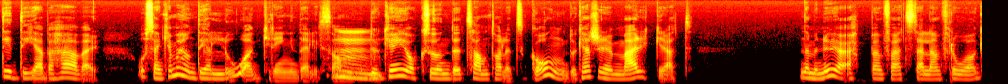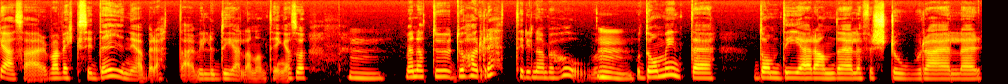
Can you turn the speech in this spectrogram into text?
Det är det jag behöver. Och sen kan man ha en dialog kring det. Liksom. Mm. Du kan ju också under samtalets gång, då kanske du märker att nej men nu är jag öppen för att ställa en fråga. Så här, vad växer i dig när jag berättar? Vill du dela någonting? Alltså, mm. Men att du, du har rätt till dina behov. Mm. Och de är inte domderande eller för stora eller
